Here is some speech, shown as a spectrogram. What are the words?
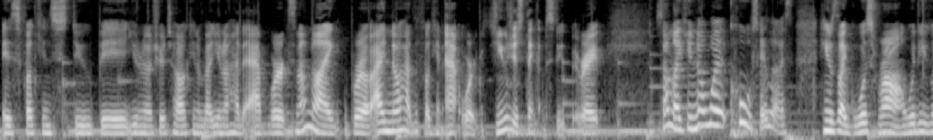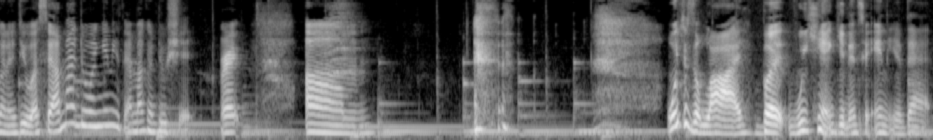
It's fucking stupid. You know what you're talking about. You know how the app works. And I'm like, bro, I know how the fucking app works. You just think I'm stupid, right? So I'm like, you know what? Cool, say less. He was like, what's wrong? What are you gonna do? I said, I'm not doing anything. I'm not gonna do shit, right? Um, which is a lie, but we can't get into any of that.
